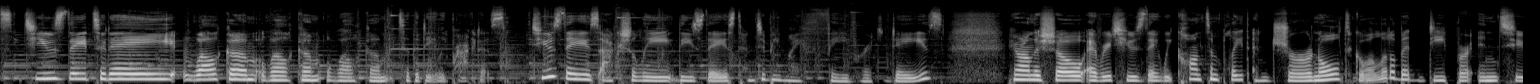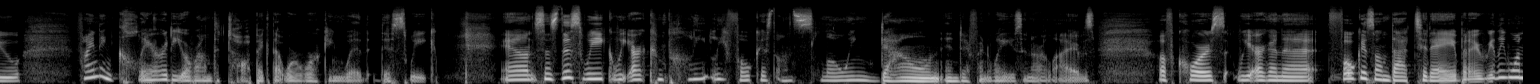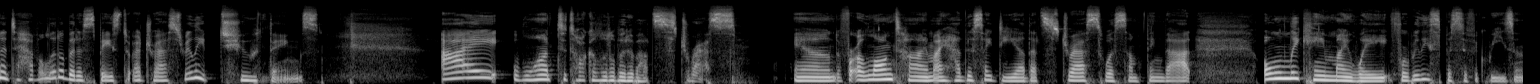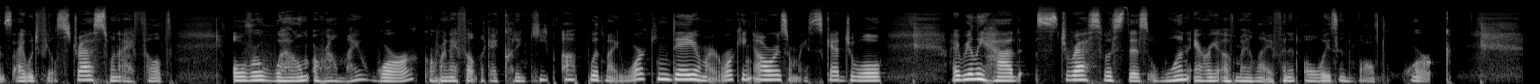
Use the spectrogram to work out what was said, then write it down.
It's Tuesday today. Welcome, welcome, welcome to the daily practice. Tuesdays, actually, these days tend to be my favorite days. Here on the show, every Tuesday, we contemplate and journal to go a little bit deeper into finding clarity around the topic that we're working with this week. And since this week we are completely focused on slowing down in different ways in our lives, of course, we are going to focus on that today, but I really wanted to have a little bit of space to address really two things. I want to talk a little bit about stress. And for a long time, I had this idea that stress was something that only came my way for really specific reasons. I would feel stressed when I felt overwhelmed around my work or when I felt like I couldn't keep up with my working day or my working hours or my schedule. I really had stress was this one area of my life and it always involved work.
